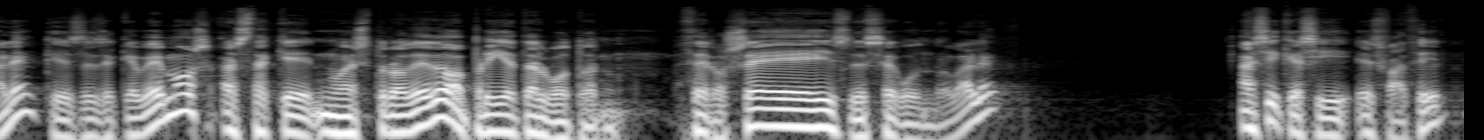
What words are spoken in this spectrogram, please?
¿Vale? Que es desde que vemos hasta que nuestro dedo aprieta el botón. 0,6 de segundo, ¿vale? Así que sí, es fácil.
